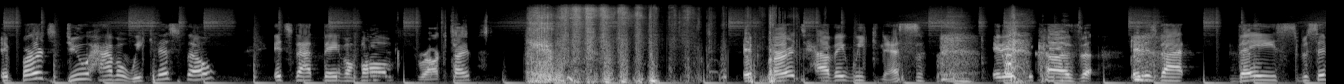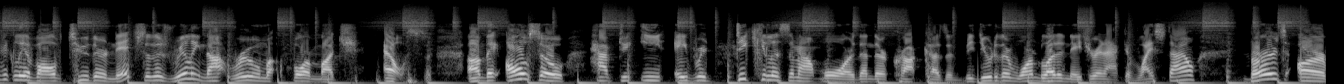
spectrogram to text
if birds do have a weakness, though, it's that they've evolved. Rock types? If birds have a weakness, it is because it is that they specifically evolved to their niche, so there's really not room for much else. Um, they also have to eat a ridiculous amount more than their croc cousins due to their warm-blooded nature and active lifestyle. Birds are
